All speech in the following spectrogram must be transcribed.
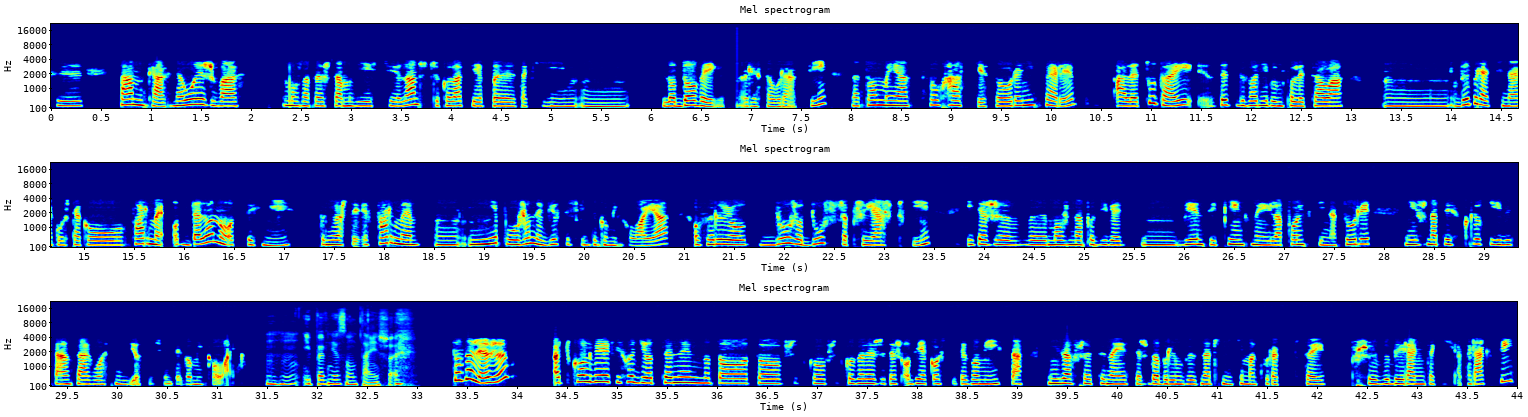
sankach, na łyżwach. Można też tam zjeść lunch czy kolację w takim mm, lodowej restauracji, natomiast są haskie, są renifery, ale tutaj zdecydowanie bym polecała um, wybrać się na jakąś taką farmę oddaloną od tych miejsc, ponieważ te farmy um, nie położone w wiosce Świętego Mikołaja oferują dużo dłuższe przejażdżki i też w, można podziwiać um, więcej pięknej lapońskiej natury niż na tych krótkich dystansach właśnie w wiosce Świętego Mikołaja. Mhm, I pewnie są tańsze. To zależy, Aczkolwiek jeśli chodzi o ceny, no to, to wszystko, wszystko zależy też od jakości tego miejsca. Nie zawsze cena jest też dobrym wyznacznikiem akurat tutaj przy wybieraniu takich atrakcji,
